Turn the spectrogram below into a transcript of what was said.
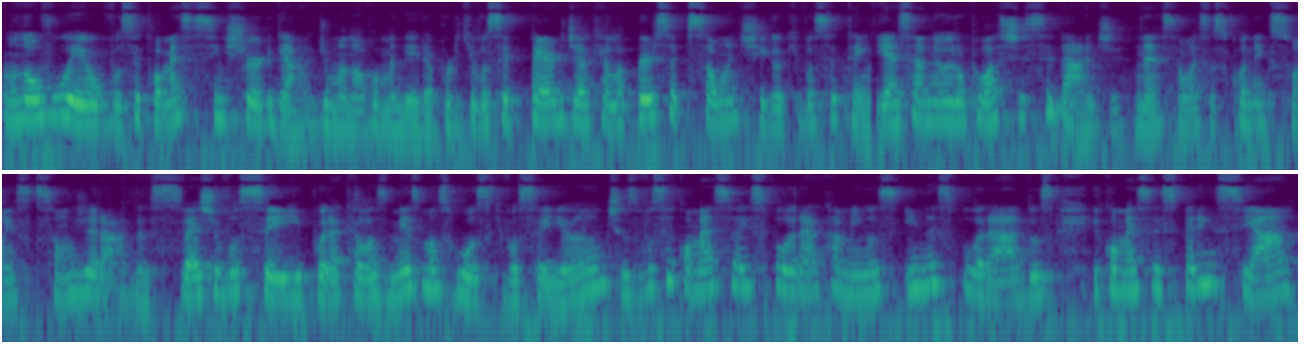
um novo eu. Você começa a se enxergar de uma nova maneira, porque você perde aquela percepção antiga que você tem. E essa é a neuroplasticidade, né? São essas conexões que são geradas. Ao invés de você ir por aquelas mesmas ruas que você ia antes, você começa a explorar caminhos inexplorados e começa a experienciar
